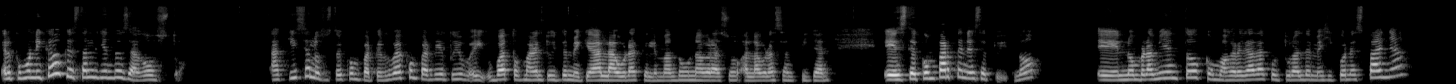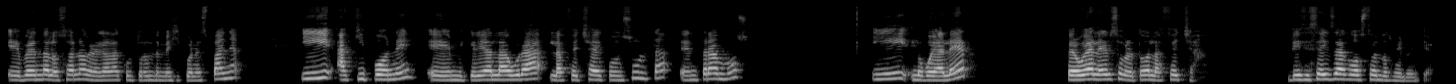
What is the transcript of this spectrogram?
el comunicado que están leyendo es de agosto. Aquí se los estoy compartiendo. Voy a compartir el tuyo, voy a tomar el tuit me queda Laura, que le mando un abrazo a Laura Santillán. Este, comparten este tuit, ¿no? El nombramiento como agregada cultural de México en España, eh, Brenda Lozano, agregada cultural de México en España. Y aquí pone, eh, mi querida Laura, la fecha de consulta. Entramos y lo voy a leer, pero voy a leer sobre todo la fecha, 16 de agosto del 2021.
